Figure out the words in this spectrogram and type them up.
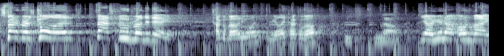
Spider-Verse going fast food run today. Taco Bell anyone? You like Taco Bell? No. Yo, you're not owned by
